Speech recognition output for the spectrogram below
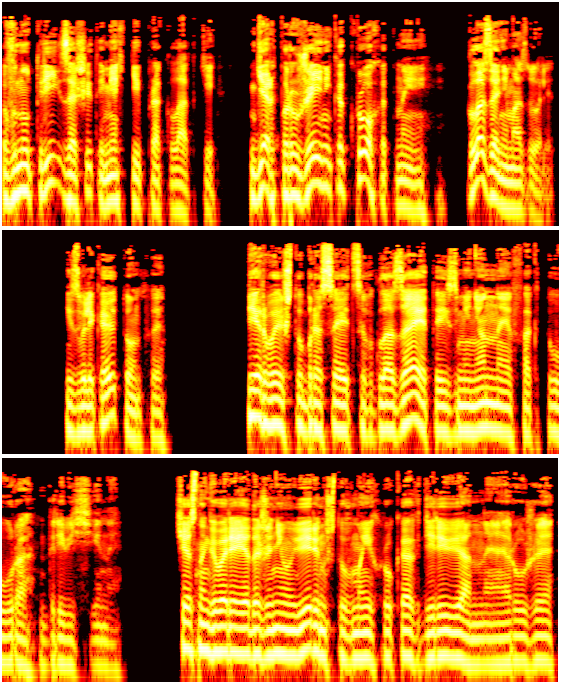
внутри зашиты мягкие прокладки. Герб оружейника крохотный, глаза не мозолят. Извлекаю тонфы. Первое, что бросается в глаза, это измененная фактура древесины. Честно говоря, я даже не уверен, что в моих руках деревянное оружие.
